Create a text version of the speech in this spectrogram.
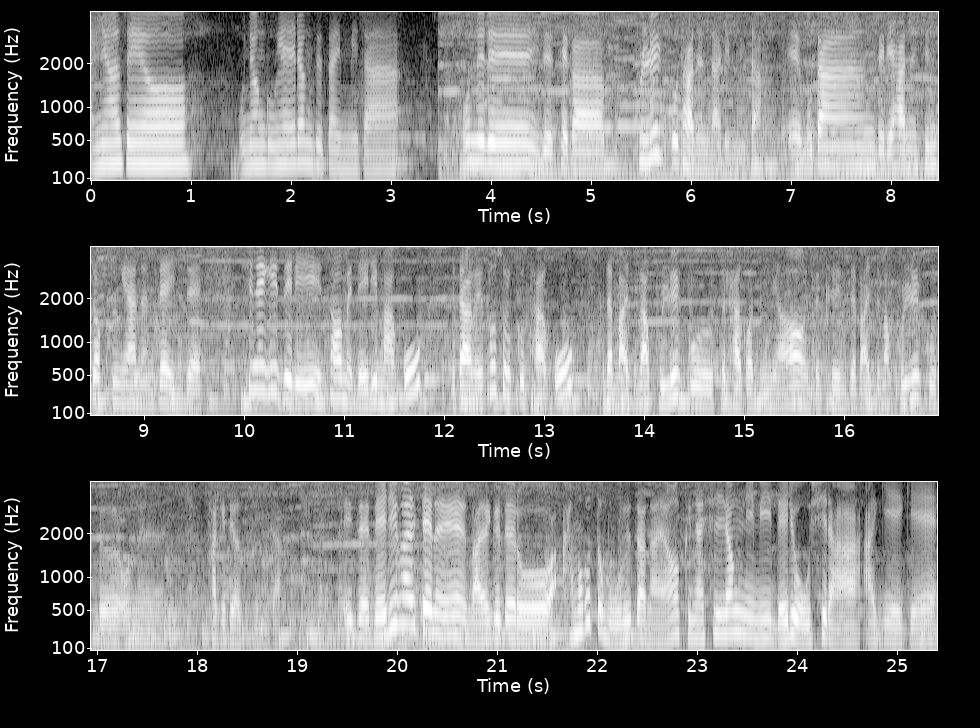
안녕하세요. 운영궁의 해령제자입니다. 오늘은 이제 제가 불릴굿 하는 날입니다. 예, 무당들이 하는 진적 중에 하나인데 이제 신애기들이 처음에 내림하고 그 다음에 소술굿 하고 그 다음 마지막 불릴굿을 하거든요. 근데 그 이제 마지막 불릴굿을 오늘 하게 되었습니다. 이제 내림할 때는 말 그대로 아무것도 모르잖아요. 그냥 신령님이 내려오시라 아기에게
